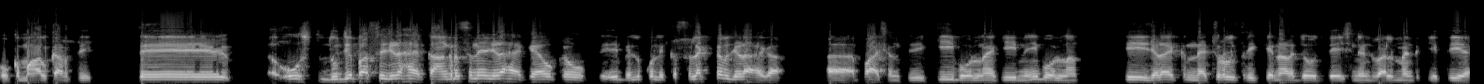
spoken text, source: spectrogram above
ਉਹ ਕਮਾਲ ਕਰਤੀ। ਤੇ ਉਸ ਦੂਜੇ ਪਾਸੇ ਜਿਹੜਾ ਹੈ, ਕਾਂਗਰਸ ਨੇ ਜਿਹੜਾ ਹੈ ਕਿ ਉਹ ਇਹ ਬਿਲਕੁਲ ਇੱਕ ਸਿਲੈਕਟਿਵ ਜਿਹੜਾ ਹੈਗਾ ਭਾਸ਼ਣ ਸੀ ਕੀ ਬੋਲਣਾ ਹੈ, ਕੀ ਨਹੀਂ ਬੋਲਣਾ। ਕਿ ਜਿਹੜਾ ਇੱਕ ਨੇਚਰਲ ਤਰੀਕੇ ਨਾਲ ਜੋ ਦੇਸ਼ ਨੇ ਡਿਵੈਲਪਮੈਂਟ ਕੀਤੀ ਹੈ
